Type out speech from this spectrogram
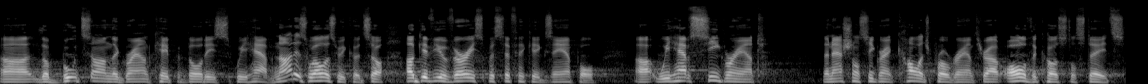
uh, the boots on the ground capabilities we have, not as well as we could. So I'll give you a very specific example. Uh, we have Sea Grant, the National Sea Grant College Program throughout all of the coastal states.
